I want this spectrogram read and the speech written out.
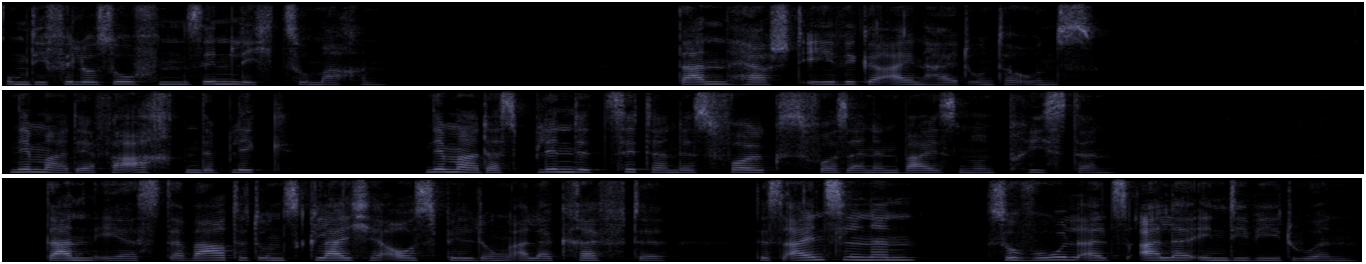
um die Philosophen sinnlich zu machen. Dann herrscht ewige Einheit unter uns. Nimmer der verachtende Blick, nimmer das blinde Zittern des Volks vor seinen Weisen und Priestern. Dann erst erwartet uns gleiche Ausbildung aller Kräfte, des Einzelnen sowohl als aller Individuen.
